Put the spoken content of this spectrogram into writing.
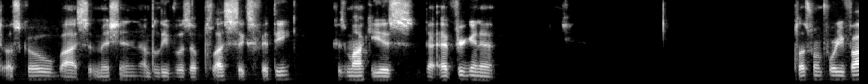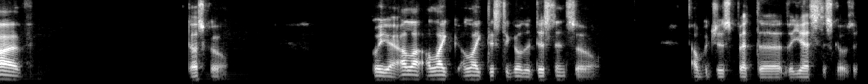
Dusko by submission. I believe was a plus 650 because Maki is that if you're gonna plus 145 Dusko. But yeah, I, li- I like I like this to go the distance, so I would just bet the the yes this goes the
